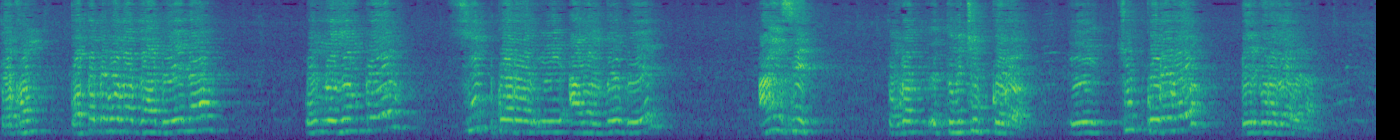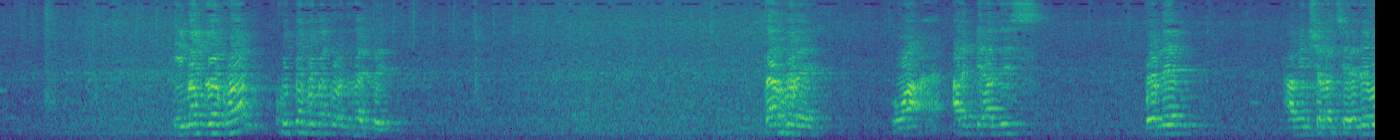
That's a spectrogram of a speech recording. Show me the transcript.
তখন কথা তো বলা যাবে না। অন্যজনকে চুপ করো, এই আওয়াজ দেবে। আনসিত তোমরা তুমি চুপ করো এই চুপ করে বের করা যাবে না ইমাম যখন খুদ্া প্রদান করতে থাকবে তারপরে ওয়া- আরেকটি হাদিস বলেন আমি ইনশাল্লাহ ছেড়ে দেব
